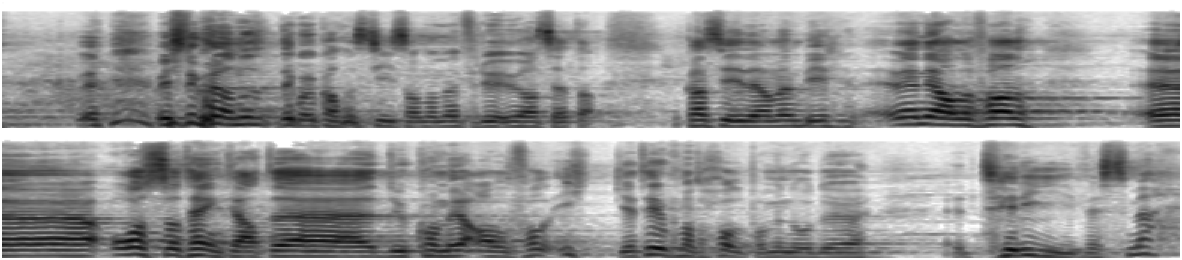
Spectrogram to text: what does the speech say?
Hvis Det går an å, det går ikke an å si sånn om en fru uansett. da. Du kan si det om en bil. Men i alle fall øh, Og så tenkte jeg at øh, du kommer i alle fall ikke til å holde på med noe du trives med.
